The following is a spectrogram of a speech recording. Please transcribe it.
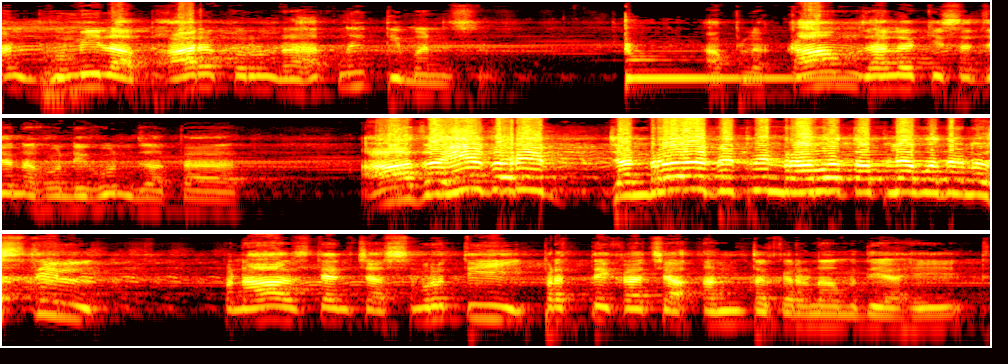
आणि भूमीला भार करून राहत नाही ती माणसं. आपलं काम झालं की सज्जन हो निघून जातात. आजही जरी जनरल बिपिन रावत आपल्यामध्ये नसतील पण आज त्यांच्या स्मृती प्रत्येकाच्या अंतकरणामध्ये आहेत.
